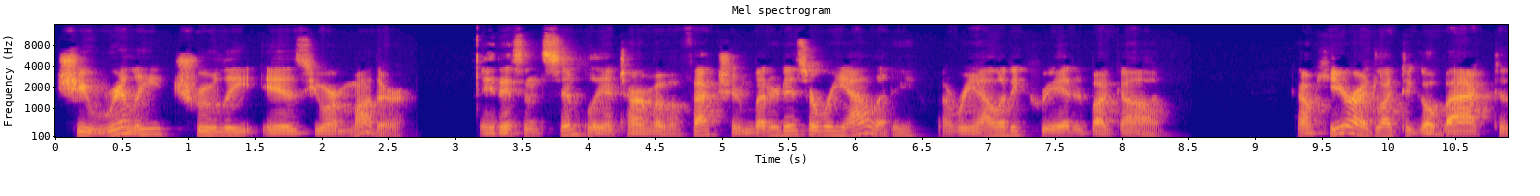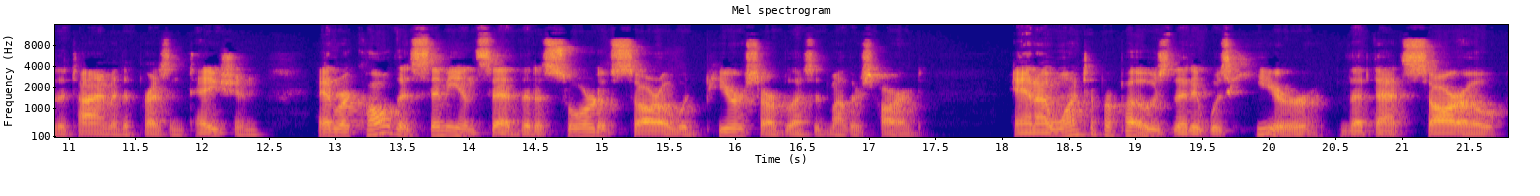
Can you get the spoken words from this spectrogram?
she really, truly is your mother. It isn't simply a term of affection, but it is a reality, a reality created by God. Now, here I'd like to go back to the time of the presentation and recall that Simeon said that a sword of sorrow would pierce our Blessed Mother's heart. And I want to propose that it was here that that sorrow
